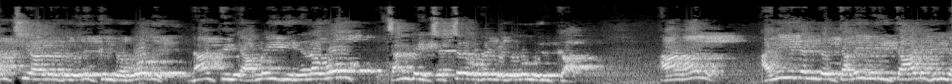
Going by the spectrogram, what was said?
ஆட்சியாளர்கள் இருக்கின்ற போது நாட்டிலே அமைதி நிலவும் சண்டை சச்சரவுகள் எதுவும் இருக்காது. ஆனால் அநீதங்கள் தலைவிரித்து ஆடுகின்ற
